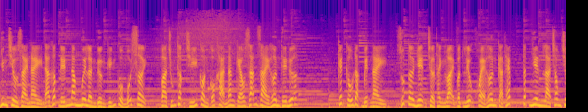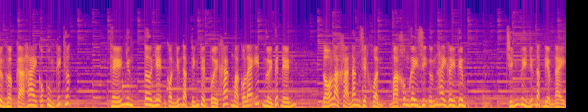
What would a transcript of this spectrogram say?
nhưng chiều dài này đã gấp đến 50 lần đường kính của mỗi sợi, và chúng thậm chí còn có khả năng kéo giãn dài hơn thế nữa. Kết cấu đặc biệt này giúp tơ nhện trở thành loại vật liệu khỏe hơn cả thép, tất nhiên là trong trường hợp cả hai có cùng kích thước. Thế nhưng, tơ nhện còn những đặc tính tuyệt vời khác mà có lẽ ít người biết đến. Đó là khả năng diệt khuẩn mà không gây dị ứng hay gây viêm. Chính vì những đặc điểm này,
